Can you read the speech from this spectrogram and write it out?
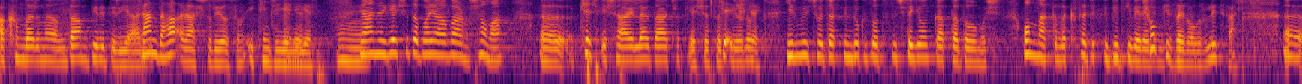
akımlarından biridir yani. Sen daha araştırıyorsun ikinci yeniyi. Evet. Yani yaşı da bayağı varmış ama e, keşke şairler daha çok yaşasa Keşke. diyorum. 23 Ocak 1933'te Yozgat'ta doğmuş. Onun hakkında kısacık bir bilgi verelim Çok güzel istedim. olur lütfen. Ee,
